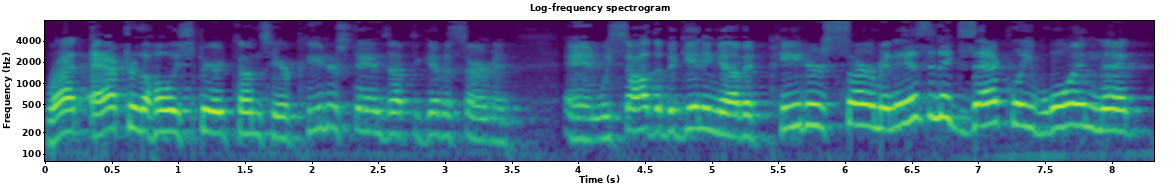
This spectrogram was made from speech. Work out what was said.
Right after the Holy Spirit comes here, Peter stands up to give a sermon, and we saw the beginning of it. Peter's sermon isn't exactly one that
